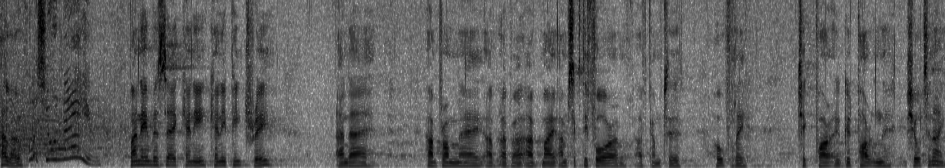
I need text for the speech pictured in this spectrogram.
Hello. What's your name? My name is uh, Kenny, Kenny Petrie, and uh, I'm from, uh, I've, I've, I've, my, I'm 64. I'm, I've come to hopefully take part, a good part in the show tonight.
